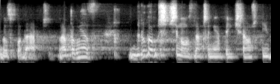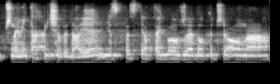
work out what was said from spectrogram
gospodarczych. Natomiast drugą przyczyną znaczenia tej książki, przynajmniej tak mi się wydaje, jest kwestia tego, że dotyczy ona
